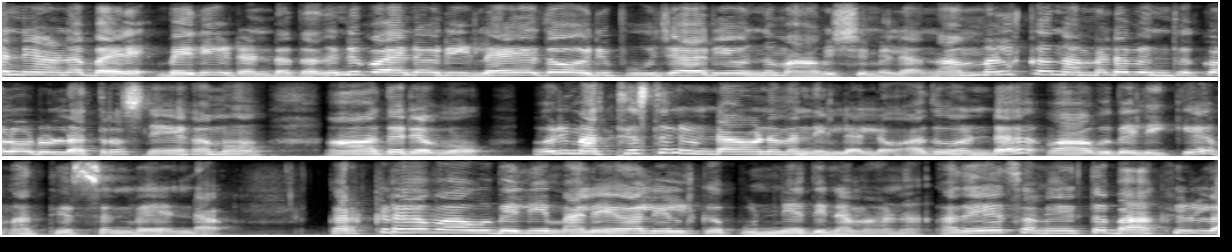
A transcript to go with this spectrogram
തന്നെയാണ് ബലി ബലിയിടേണ്ടത് അതിന് പകരം ഒരു ഇളയതോ ഒരു പൂജാരിയോ ഒന്നും ആവശ്യമില്ല. നമ്മൾക്ക് നമ്മുടെ ബന്ധുക്കളോടുള്ള അത്ര സ്നേഹമോ ആദരവോ ഒരു മധ്യസ്ഥൻ ഉണ്ടാവണമെന്നില്ലല്ലോ. അതുകൊണ്ട് വാവ് ബലിക്ക് മധ്യസ്ഥൻ വേണ്ട. കർക്കിടക വാവ് ബലി മലയാളികൾക്ക് പുണ്യദിനമാണ്. അതേ സമയത്ത് ബാക്കിയുള്ള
